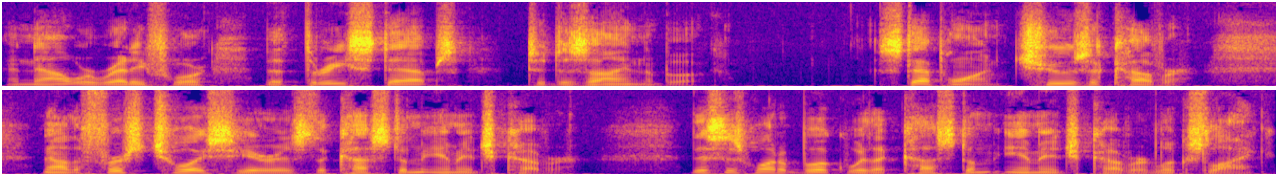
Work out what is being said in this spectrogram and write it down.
And now we're ready for the three steps to design the book. Step one, choose a cover. Now the first choice here is the custom image cover. This is what a book with a custom image cover looks like.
